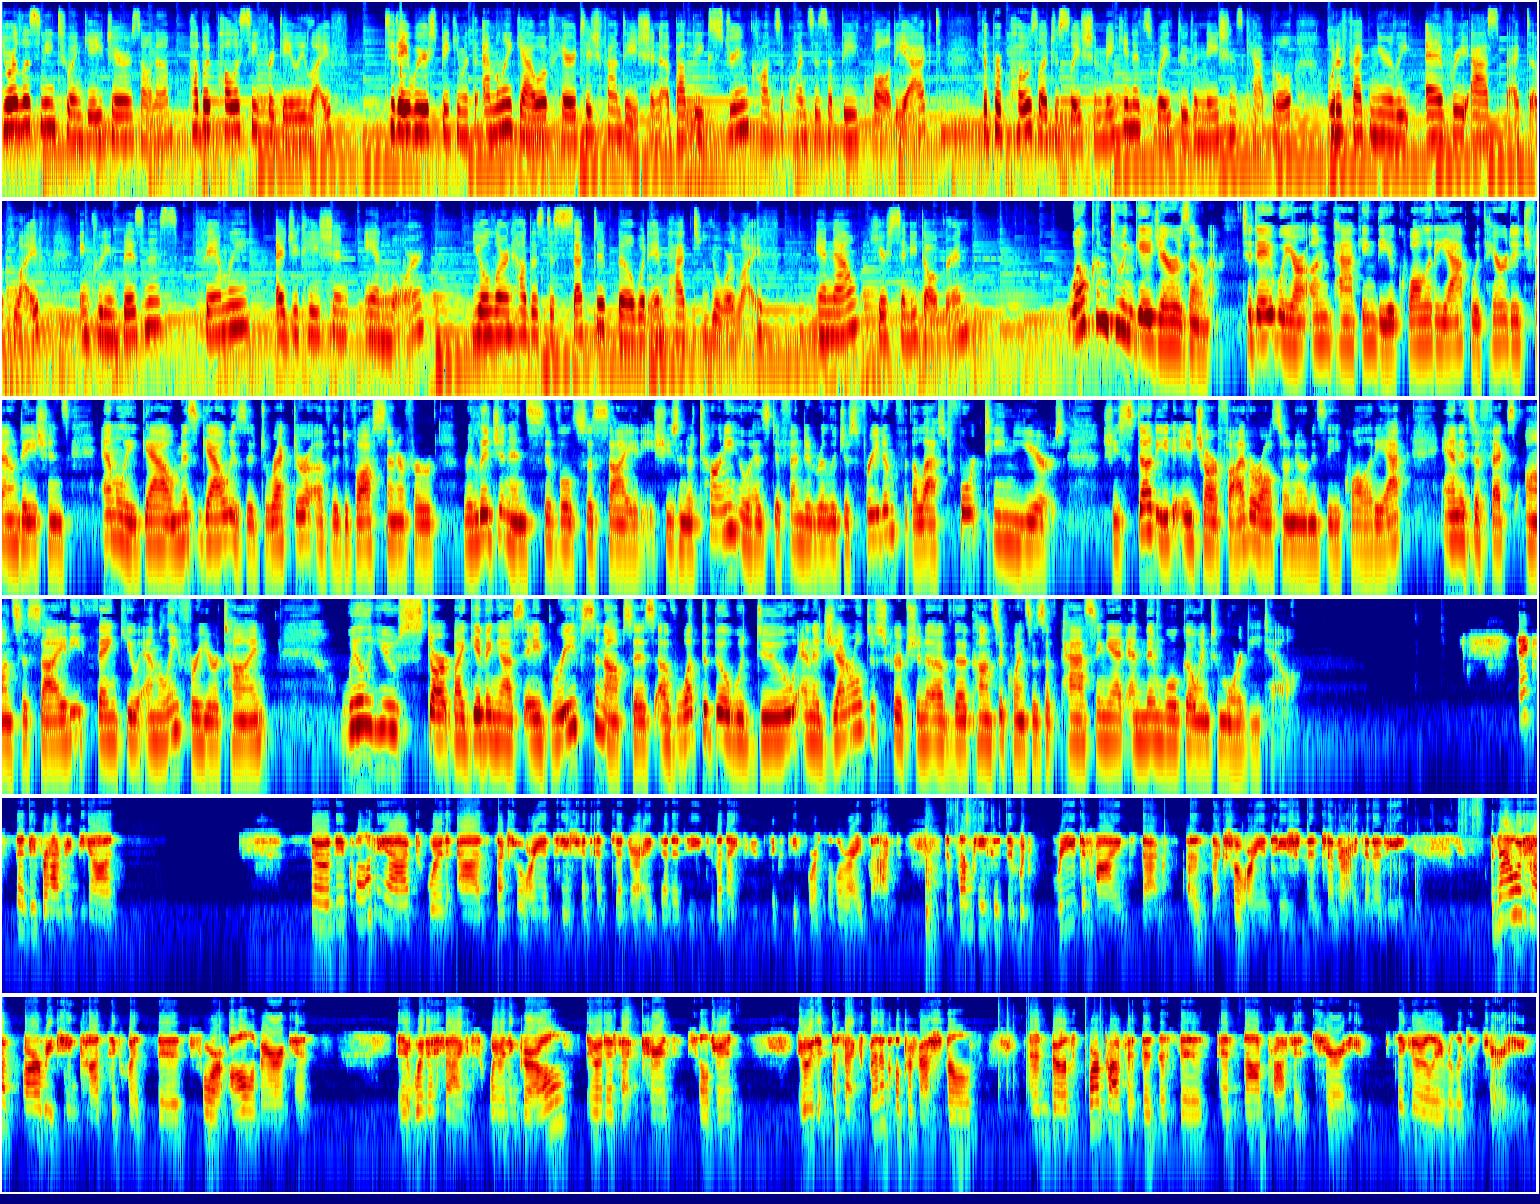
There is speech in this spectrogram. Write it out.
You're listening to Engage Arizona, public policy for daily life. Today we are speaking with Emily Kao of Heritage Foundation about the extreme consequences of the Equality Act. The proposed legislation making its way through the nation's capital would affect nearly every aspect of life, including business, family, education, and more. You'll learn how this deceptive bill would impact your life. And now, here's Cindy Dahlgren. Welcome to Engage Arizona. Today we are unpacking the Equality Act with Heritage Foundation's Emily Kao. Miss Kao is the director of the DeVos Center for Religion and Civil Society. She's an attorney who has defended religious freedom for the last 14 years. She studied H.R. 5, or also known as the Equality Act, and its effects on society. Thank you, Emily, for your time. Will you start by giving us a brief synopsis of what the bill would do and a general description of the consequences of passing it, and then we'll go into more detail? Thanks, Cindy, for having me on. So, the Equality Act would add sexual orientation and gender identity to the 1964 Civil Rights Act. In some cases, it would redefine sex as sexual orientation and gender identity. And that would have far reaching consequences for all Americans. It would affect women and girls, it would affect parents and children, it would affect medical professionals, and both for profit businesses and nonprofit charities, particularly religious charities.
